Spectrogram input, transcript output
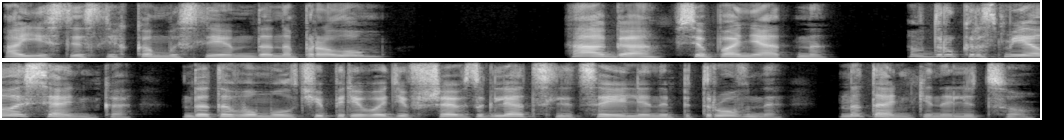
а если с легкомыслием да напролом? Ага, все понятно. Вдруг рассмеялась Анька, до того молча переводившая взгляд с лица Елены Петровны на Таньки на лицо.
